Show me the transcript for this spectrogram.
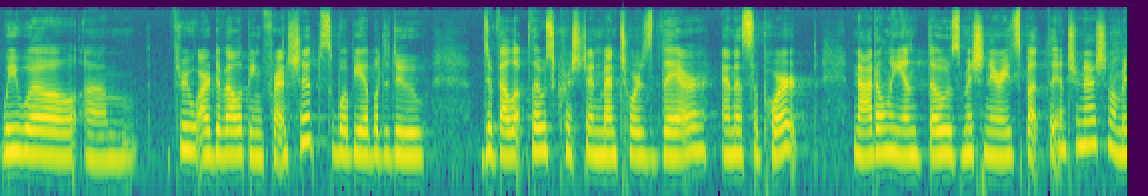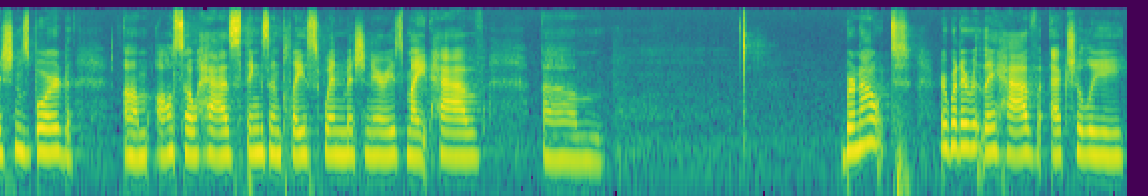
we will, um, through our developing friendships, we'll be able to do develop those Christian mentors there and a support, not only in those missionaries, but the International Missions Board um, also has things in place when missionaries might have um, burnout or whatever. They have actually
